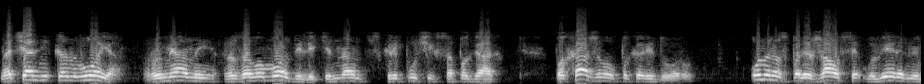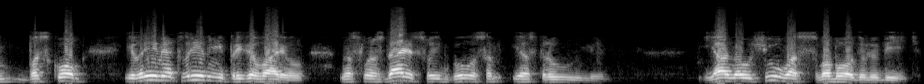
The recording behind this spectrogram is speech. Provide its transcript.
Начальник конвоя, румяный, розовомордый лейтенант в скрипучих сапогах, похаживал по коридору. Он распоряжался уверенным боском и время от времени приговаривал, наслаждаясь своим голосом и остроумием. «Я научу вас свободу любить».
